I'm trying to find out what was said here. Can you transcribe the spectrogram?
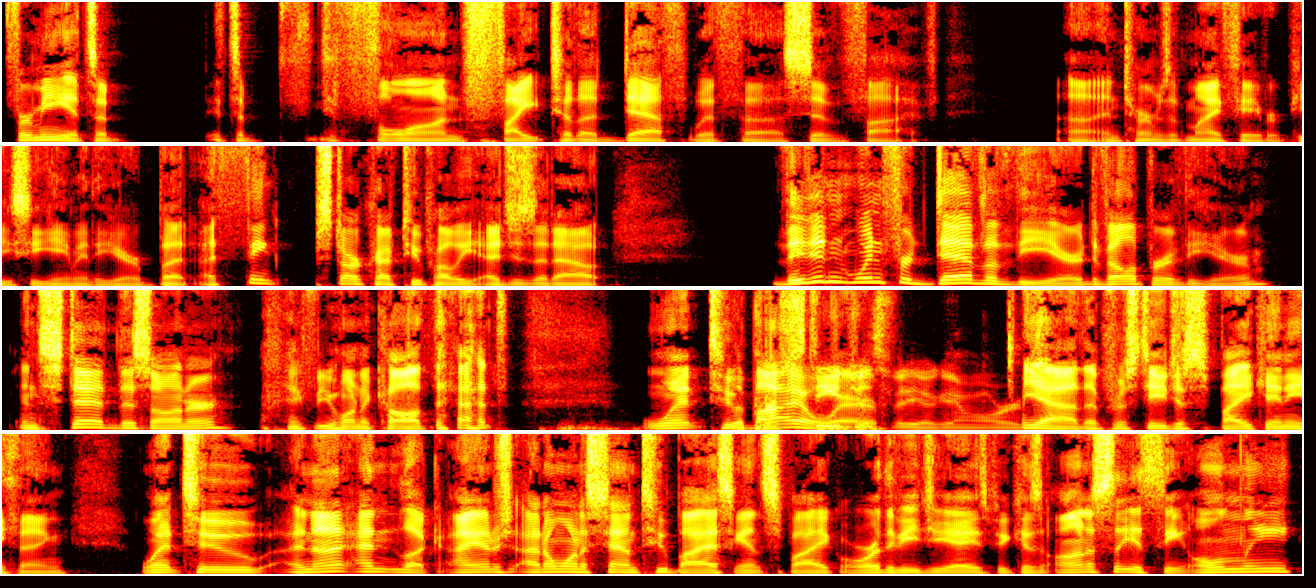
for me, it's a it's a full on fight to the death with uh, Civ Five uh, in terms of my favorite PC game of the year. But I think StarCraft Two probably edges it out. They didn't win for Dev of the Year, Developer of the Year. Instead, this honor, if you want to call it that, went to the BioWare. prestigious video game awards. Yeah, the prestigious Spike anything went to and I and look, I understand, I don't want to sound too biased against Spike or the VGAs because honestly, it's the only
